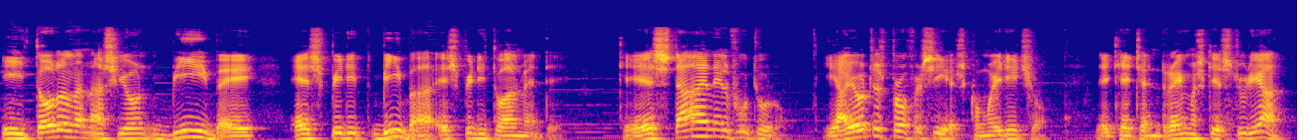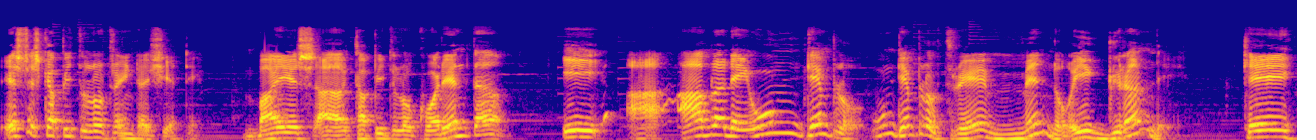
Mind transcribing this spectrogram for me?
y toda la nación vive viva espiritualmente, que está en el futuro. Y hay otras profecías, como he dicho, de que tendremos que estudiar. Este es capítulo 37. Vayas al capítulo 40 y habla de un templo, un templo tremendo y grande, que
